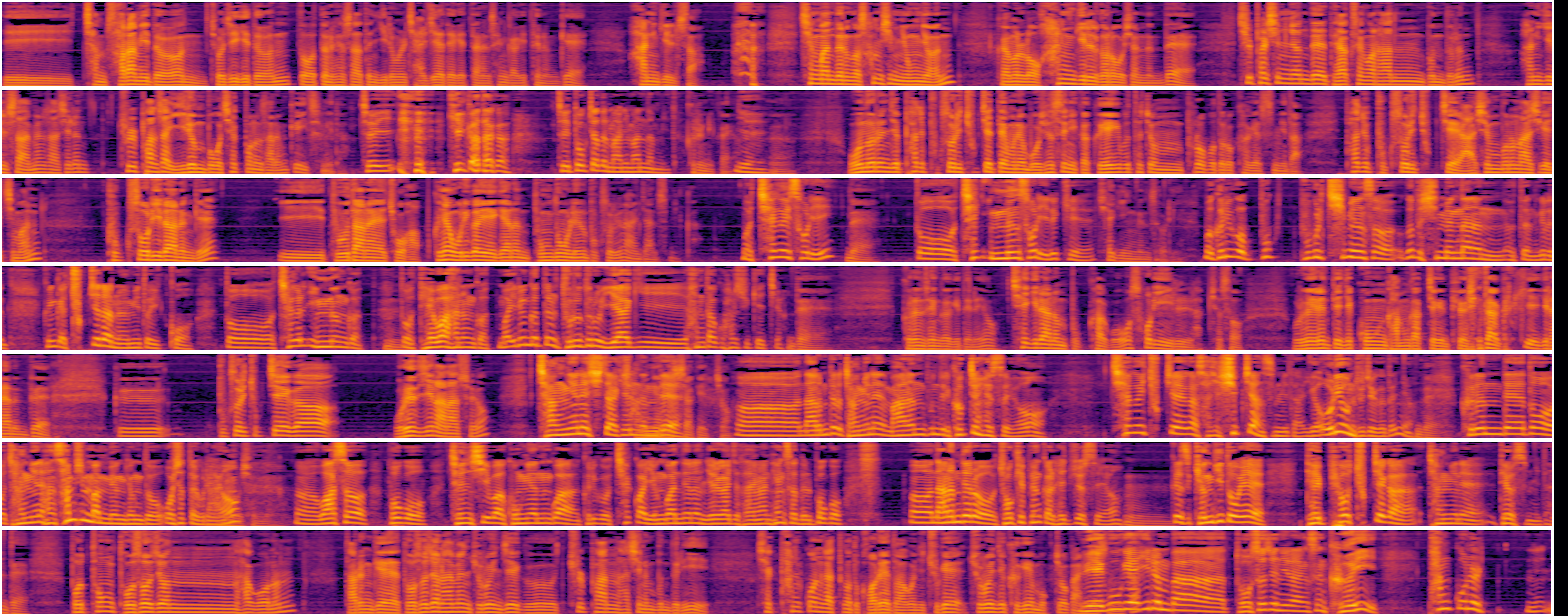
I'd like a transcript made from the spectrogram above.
이 참 사람이든 조직이든 또 어떤 회사든 이름을 잘 지어야 되겠다는 생각이 드는 게 한길사. 책 만드는 거 36년 그야말로 한 길 걸어오셨는데 7, 80년대 대학 생활한 분들은 한길사 하면 사실은 출판사 이름 보고 책 보는 사람 꽤 있습니다. 저희 길 가다가 저희 독자들 많이 만납니다. 그러니까요. 예. 어. 오늘은 이제 파주 북소리 축제 때문에 모셨으니까 그 얘기부터 좀 풀어보도록 하겠습니다. 파주 북소리 축제 아신 분은 아시겠지만 북소리라는 게 이 두 단어의 조합. 그냥 우리가 얘기하는 둥둥 울리는 북소리는 아니지 않습니까? 뭐 책의 소리, 네. 또 책 읽는 소리 이렇게. 책 읽는 소리. 뭐 그리고 북 북을 치면서 그것도 신명나는 어떤 그런 그러니까 축제라는 의미도 있고 또 책을 읽는 것, 음. 또 대화하는 것, 뭐 이런 것들을 두루두루 이야기한다고 할 수 있겠죠. 네. 그런 생각이 드네요. 책이라는 북하고 소리를 합쳐서 우리가 이런 때 이제 공감각적인 표현이다 그렇게 얘기를 하는데 그 북소리 축제가 오래되진 않았어요? 작년에 시작했는데 작년에 시작했죠. 어, 나름대로 작년에 많은 분들이 걱정했어요. 책의 축제가 사실 쉽지 않습니다. 이게 어려운 주제거든요. 네. 그런데도 작년에 한 30만 명 정도 오셨다고 그래요. 어, 와서 보고 전시와 공연과 그리고 책과 연관되는 여러 가지 다양한 행사들 보고 어, 나름대로 좋게 평가를 해주셨어요. 음. 그래서 경기도의 대표 축제가 작년에 되었습니다. 네. 보통 도서전하고는 다른 게 도서전 하면 주로 이제 그 출판하시는 분들이 책 판권 같은 것도 거래도 하고 이제 주게 주로 이제 그게 목적 아니에요. 외국의 이른바 도서전이라는 것은 거의 판권을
